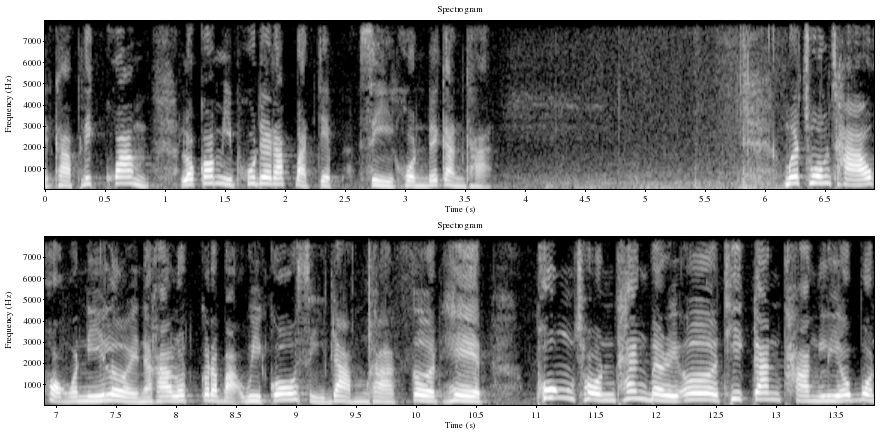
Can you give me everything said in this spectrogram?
ตุค่ะ พลิกคว่ำแล้วก็มีผู้ได้รับบาดเจ็บ 4 คนด้วยกันค่ะเมื่อช่วงเช้าของวันนี้เลยนะคะ รถกระบะวีโก้สีดำค่ะ เกิดเหตุ พุ่งชนแท่ง barrier ที่กั้นทางเลี้ยวบน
